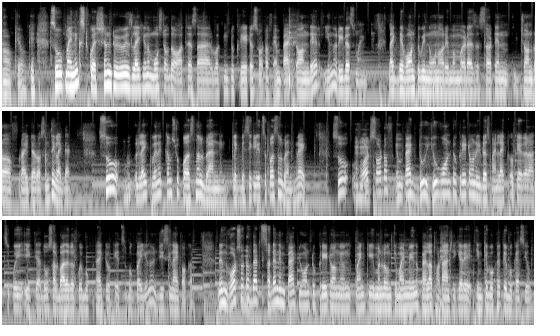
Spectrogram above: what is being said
Okay okay. So my next question to you is like you know most of the authors are working to create a sort of impact on their you know readers mind. Like they want to be known or remembered as a certain genre of writer or something like that so like when it comes to personal branding like basically it's a personal branding right so Mhm. what sort of impact do you want to create on readers mind like okay अगर आज से कोई एक या दो साल बाद अगर कोई बुक उठाए कि okay it's a book by you know GC Nightwalker then what sort mm-hmm. of that sudden impact you want to create on your mind कि मतलब उनके mind में you know पहला thought आना चाहिए कि अरे इनकी बुक है तो ये बुक ऐसी हो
